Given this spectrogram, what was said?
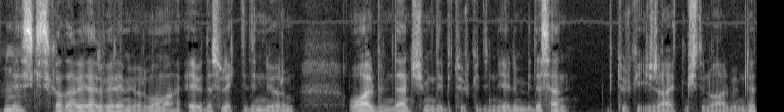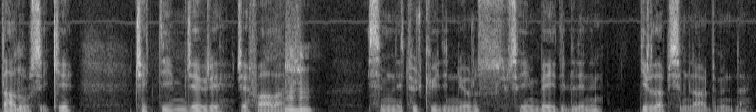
Hı. eskisi kadar yer veremiyorum ama evde sürekli dinliyorum. O albümden şimdi bir türkü dinleyelim. Bir de sen bir türkü icra etmiştin o albümde. Daha doğrusu iki. Çektiğim Cevri Cefalar hı. isimli türküyü dinliyoruz. Hüseyin Beydilli'nin Girdap isimli albümünden.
